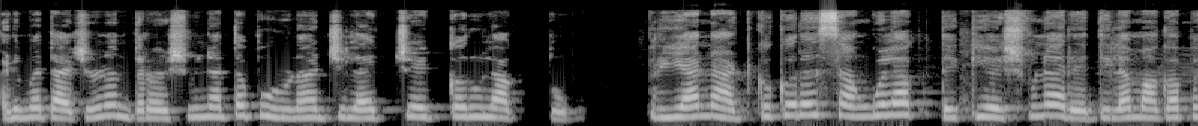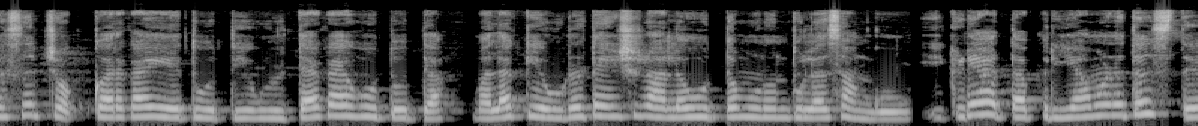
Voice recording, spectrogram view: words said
आणि मग त्याच्यानंतर अश्विन आता पूर्णाजीला चेक करू लागतो. प्रिया नाटकं करत सांगू लागते की अश्विन अरे तिला मागापासून चक्कर काय येत होती? उलट्या काय होत होत्या? मला केवढं टेन्शन आलं होतं म्हणून तुला सांगू? इकडे आता प्रिया म्हणत असते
